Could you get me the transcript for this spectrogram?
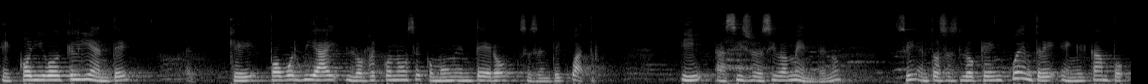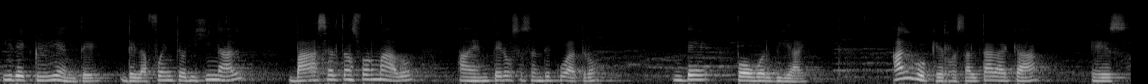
el código de cliente que Power BI lo reconoce como un entero 64 y así sucesivamente, ¿no? ¿Sí? Entonces lo que encuentre en el campo ID cliente de la fuente original va a ser transformado a entero 64 de Power BI. Algo que resaltar acá es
